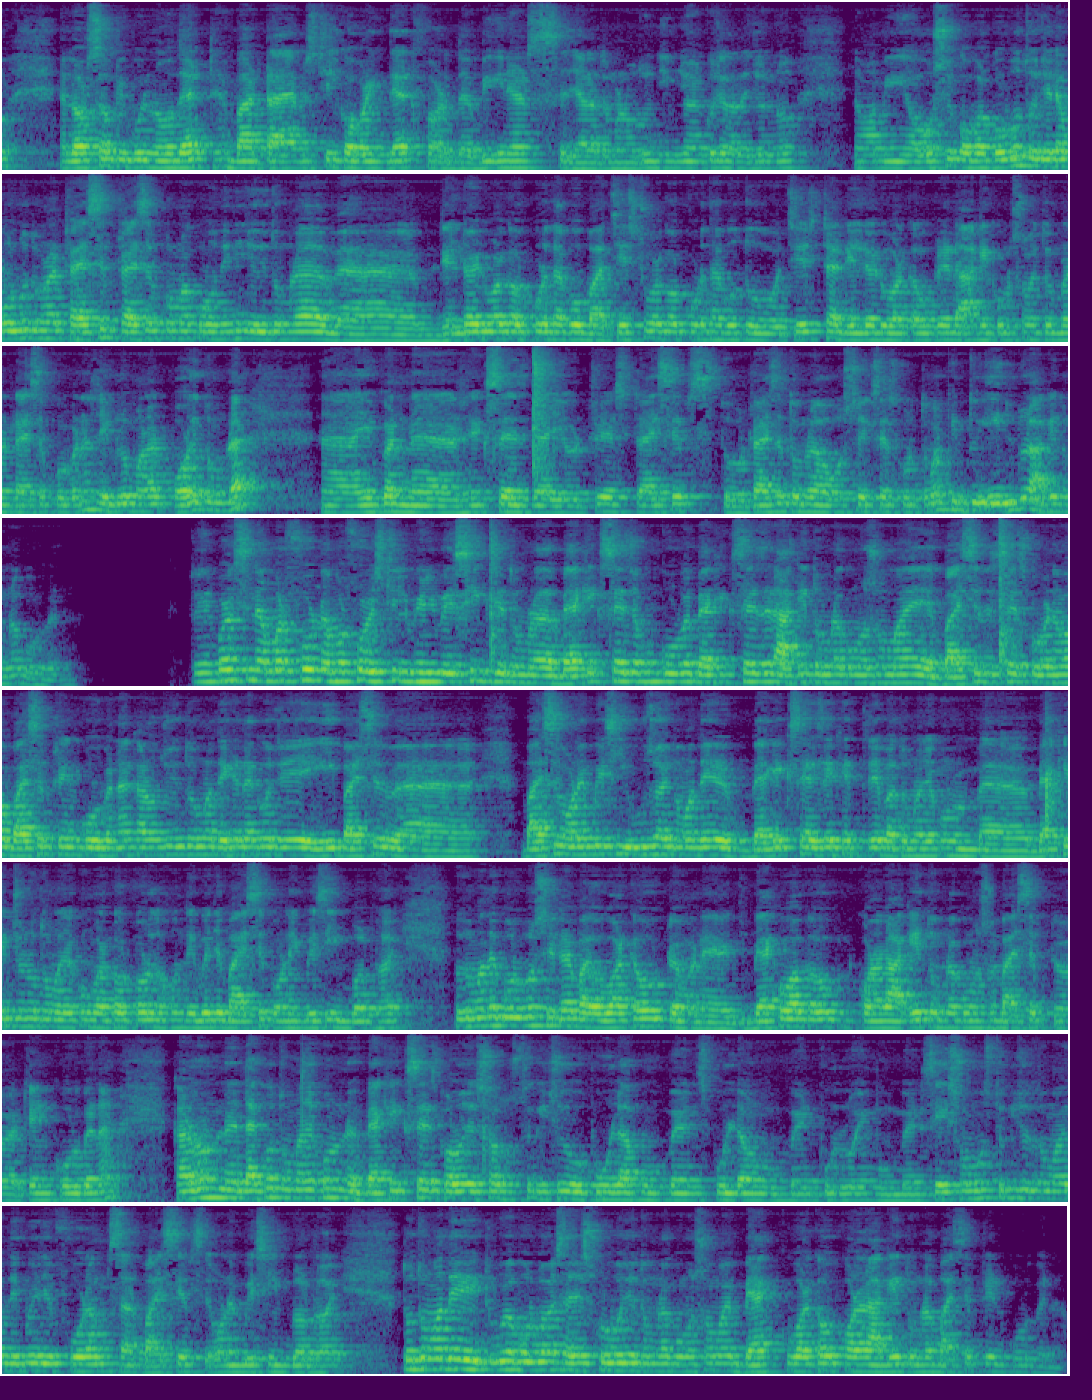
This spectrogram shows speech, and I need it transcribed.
lots of people know that but I am still covering that for the beginners যারা তোমরা নতুন জিম জয়েন করছ, তাদের জন্য আমি অবশ্যই কভার করব। তো যেটা বলব, তোমরা ট্রাইসেপ ট্রাইসেপ তোমরা কোনোদিনই। যদি তোমরা ডেল্টয়েড ওয়ার্কআউট করে থাকো বা চেস্ট ওয়ার্কআউট করে থাকো, তো চেস্ট আর ডেল্টয়েড ওয়ার্কআউটের আগে কোনো সময় তোমরা ট্রাইসেপ করবে না। সেগুলো মারার পরে তোমরা you can exercise your trace triceps তো ট্রাইসেপ তোমরা অবশ্যই এক্সারসাইজ করতে পারো, কিন্তু এই দুটোর আগে তোমরা করবে না। তো এরপর আসছি number four number four still very basic যে তোমরা ব্যাক এক্সারসাইজ যখন করবে ব্যাক এক্সারসাইজের আগে তোমরা কোনো সময় বাইসেপ এক্সারসাইজ করবে না বা বাইসেপ ট্রেন করবে না। কারণ যদি তোমরা দেখে থাকো যে এই বাইসেপ বাইসেপ অনেক বেশি ইউজ হয় তোমাদের ব্যাক এক্সারসাইজের ক্ষেত্রে বা তোমরা যখন ব্যাকের জন্য তোমরা যখন ওয়ার্কআউট করো তখন দেখবে যে বাইসেপ অনেক বেশি ইনভলভ হয়। তো তোমাদের বলব সেটা ওয়ার্কআউট মানে ব্যাক ওয়ার্কআউট করার আগে তোমরা কোনো সময় বাইসেপ ট্রেন করবে না। কারণ দেখো তোমরা যখন ব্যাক এক্সারসাইজ করো যে সমস্ত কিছু pull up movements pull down movement pull rowing movement সেই সমস্ত কিছু তোমাদের দেখবে যে ফোরামস আর বাইসেপস অনেক বেশি ইনভলভ হয়। তো তোমাদের এইটুকু বলব সাজেস্ট করব যে তোমরা কোনো সময় ব্যাক ওয়ার্কআউট করার আগে তোমরা বাইসেপ ট্রেন করবে না।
